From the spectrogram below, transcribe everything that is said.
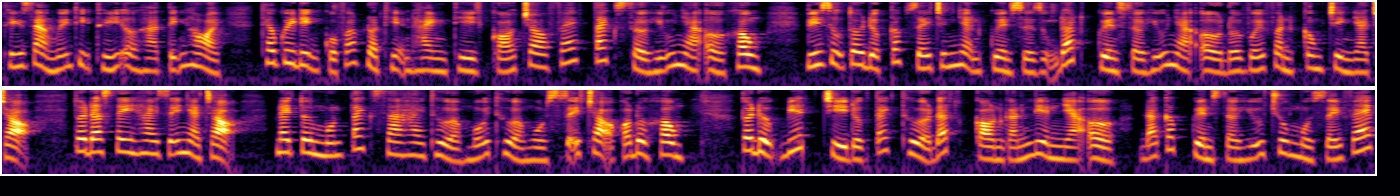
Thính giả Nguyễn Thị Thúy ở Hà Tĩnh hỏi, theo quy định của pháp luật hiện hành thì có cho phép tách sở hữu nhà ở không? Ví dụ tôi được cấp giấy chứng nhận quyền sử dụng đất, quyền sở hữu nhà ở đối với phần công trình nhà trọ. Tôi đã xây hai dãy nhà trọ, nay tôi muốn tách ra hai thửa, mỗi thửa một dãy trọ có được không? Tôi được biết chỉ được tách thửa đất còn gắn liền nhà ở, đã cấp quyền sở hữu chung một giấy phép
